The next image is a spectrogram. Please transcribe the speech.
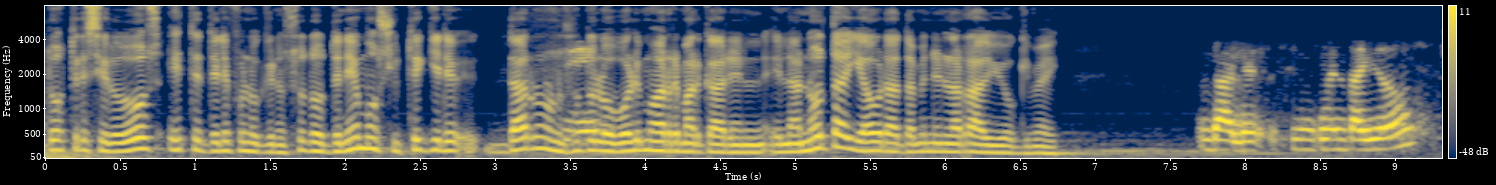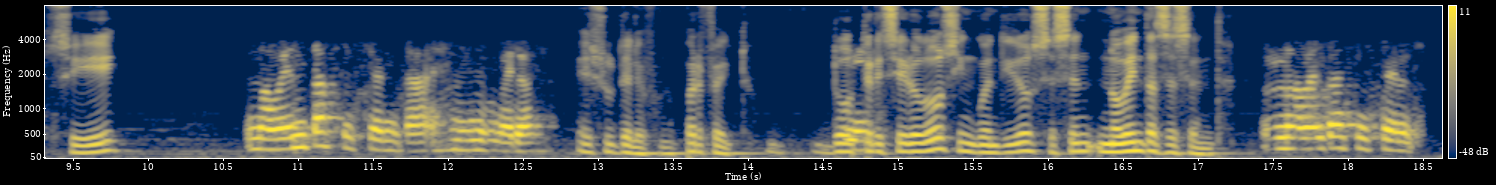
2302, eh, este teléfono que nosotros tenemos. Si usted quiere darnos, nosotros lo volvemos a remarcar en, la nota y ahora también en la radio, Kimei. Dale, 52. Sí. 9060 es mi número. Es su teléfono, perfecto. 2302 52 60, 9060. 9060.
